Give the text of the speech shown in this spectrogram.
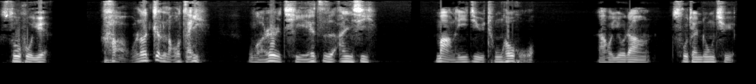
苏护曰：“好了，这老贼，我儿且自安息。”骂了一句崇侯虎，然后又让。苏全忠去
